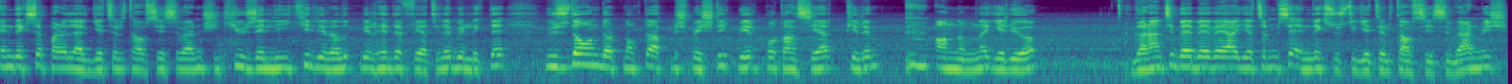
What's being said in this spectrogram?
endekse paralel getiri tavsiyesi vermiş 252 liralık bir hedef fiyat ile birlikte %14.65'lik bir potansiyel prim anlamına geliyor. Garanti BBVA yatırım ise endeks üstü getiri tavsiyesi vermiş.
